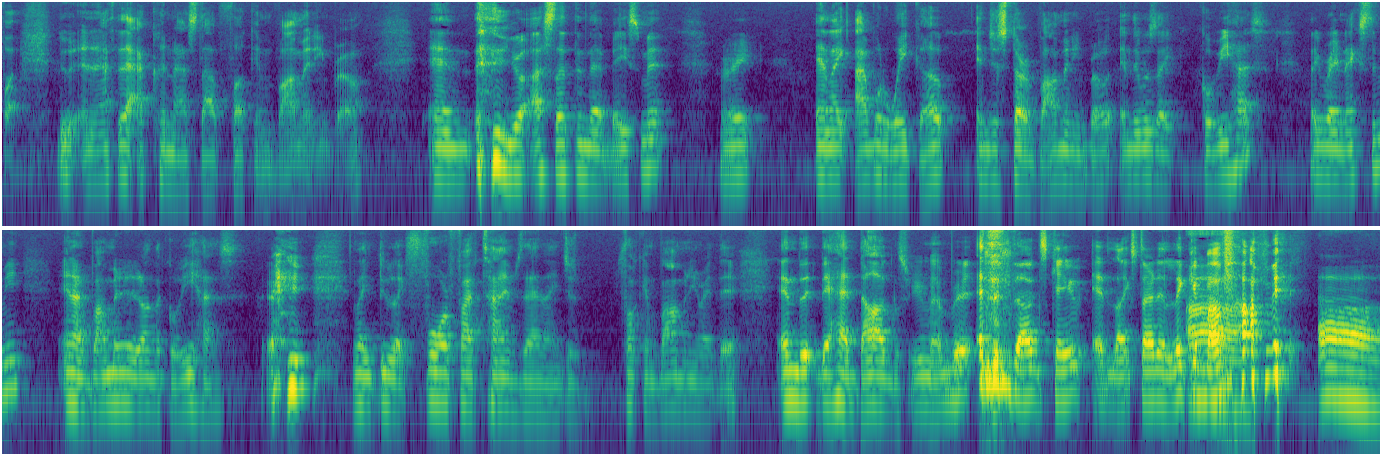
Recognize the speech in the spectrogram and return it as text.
fuck, dude!" And after that, I could not stop fucking vomiting, bro. And yo, I slept in that basement, right? And like I would wake up and just start vomiting, bro. And there was like cobijas, like right next to me, and I vomited on the cobijas, right? like do like four or five times that night, just fucking vomiting right there. And the, they had dogs, remember? And the dogs came and like started licking my Ah. vomit. Oh.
